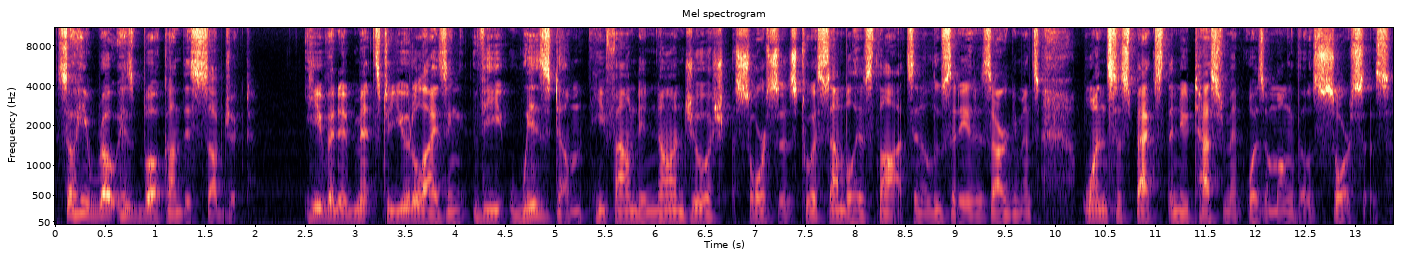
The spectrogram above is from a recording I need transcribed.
So he wrote his book on this subject. He even admits to utilizing the wisdom he found in non Jewish sources to assemble his thoughts and elucidate his arguments. One suspects the New Testament was among those sources.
